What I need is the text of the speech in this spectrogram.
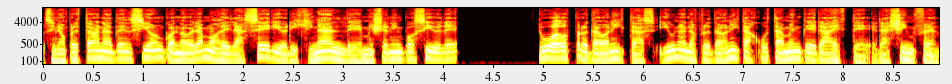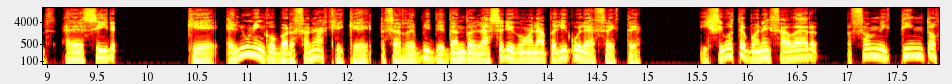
si nos prestaban atención, cuando hablamos de la serie original de Misión Imposible, tuvo dos protagonistas y uno de los protagonistas justamente era este, era Jim Phelps. Es decir, que el único personaje que se repite tanto en la serie como en la película es este. Y si vos te pones a ver, son distintos,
